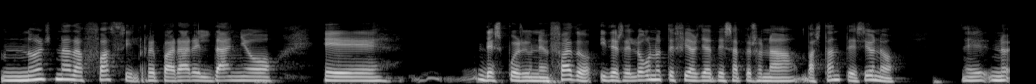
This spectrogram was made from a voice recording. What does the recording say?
no es nada fácil reparar el daño eh, después de un enfado. Y desde luego no te fías ya de esa persona bastante, ¿sí o no? Eh, no,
